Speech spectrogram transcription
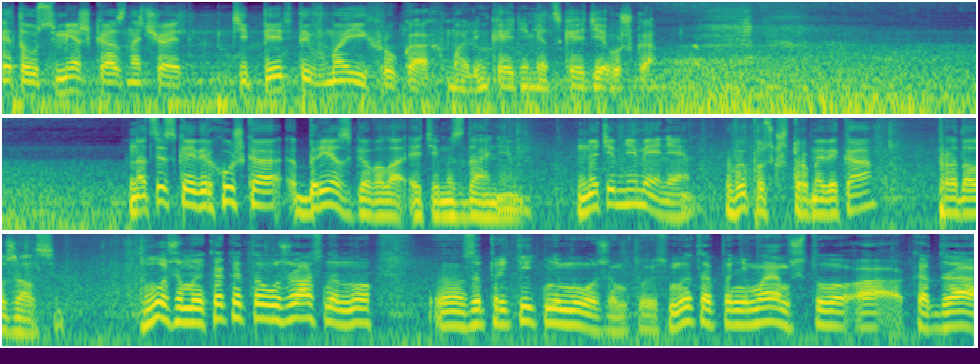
Эта усмешка означает «Теперь ты в моих руках, маленькая немецкая девушка». Нацистская верхушка брезговала этим изданием. Но тем не менее, выпуск «Штурмовика» продолжался. Боже мой, как это ужасно, но э, запретить не можем. То есть мы-то понимаем, что а, когда,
